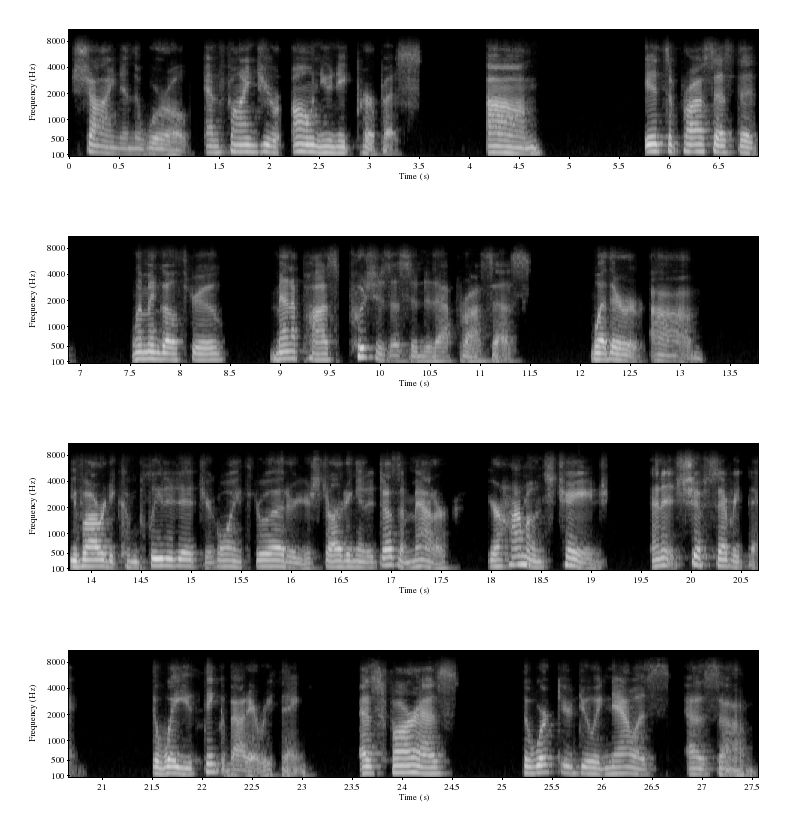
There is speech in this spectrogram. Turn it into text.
shine in the world and find your own unique purpose. Um, it's a process that women go through. Menopause pushes us into that process whether um, you've already completed it, you're going through it, or you're starting it, it doesn't matter. Your hormones change and it shifts everything, the way you think about everything. As far as the work you're doing now as as um,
